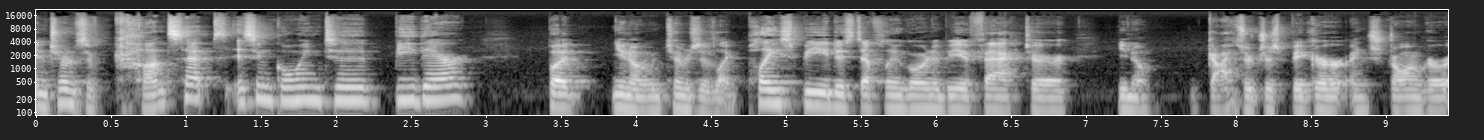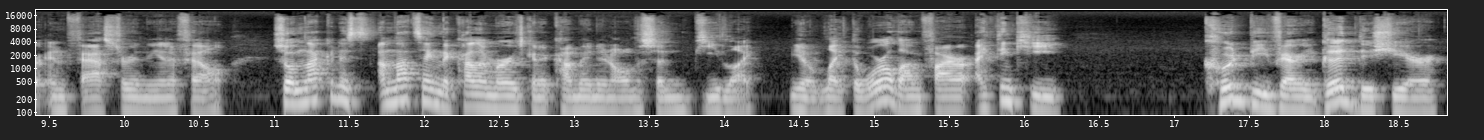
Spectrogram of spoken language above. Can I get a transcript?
in terms of concepts isn't going to be there, but you know, in terms of like play speed is definitely going to be a factor. You know, guys are just bigger and stronger and faster in the NFL. So I'm not going to I'm not saying that Kyler Murray is going to come in and all of a sudden be like, you know, light the world on fire. I think he could be very good this year,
